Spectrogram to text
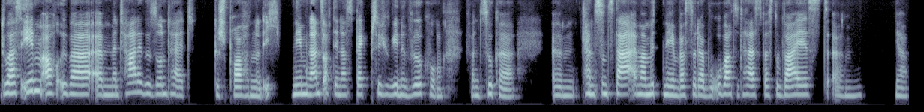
du hast eben auch über ähm, mentale Gesundheit gesprochen und ich nehme ganz oft den Aspekt psychogene Wirkung von Zucker. Ähm, kannst du uns da einmal mitnehmen, was du da beobachtet hast, was du weißt? Ähm, ja.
